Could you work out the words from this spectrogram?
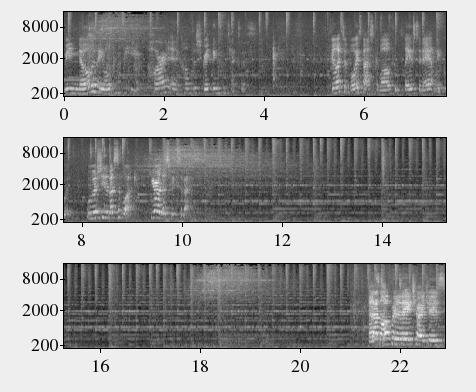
We know they will compete hard and accomplish great things in Texas. Good luck to boys basketball who plays today at Lakewood. We wish you the best of luck. Here are this week's events. That's all for today, Chargers.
